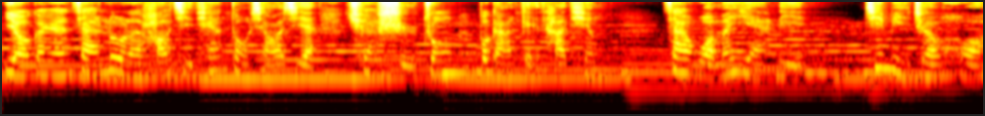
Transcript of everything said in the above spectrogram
有个人在录了好几天，董小姐却始终不敢给她听。在我们眼里，吉米这货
